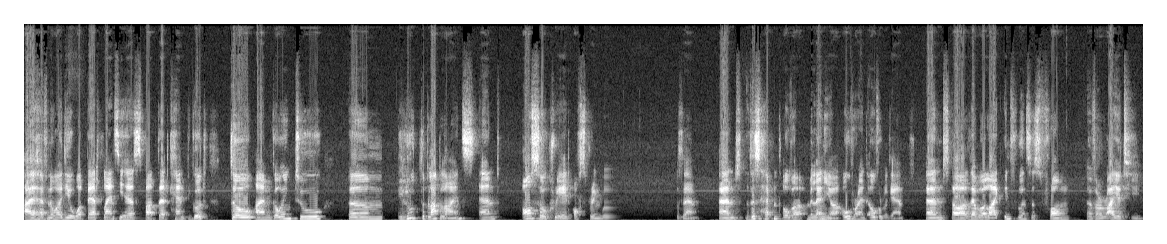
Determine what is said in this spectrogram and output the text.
I have no idea what bad plans he has, but that can't be good. So I'm going to um, dilute the bloodlines and also create offspring with, with them. And this happened over millennia, over and over again. And uh, there were like influences from a variety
